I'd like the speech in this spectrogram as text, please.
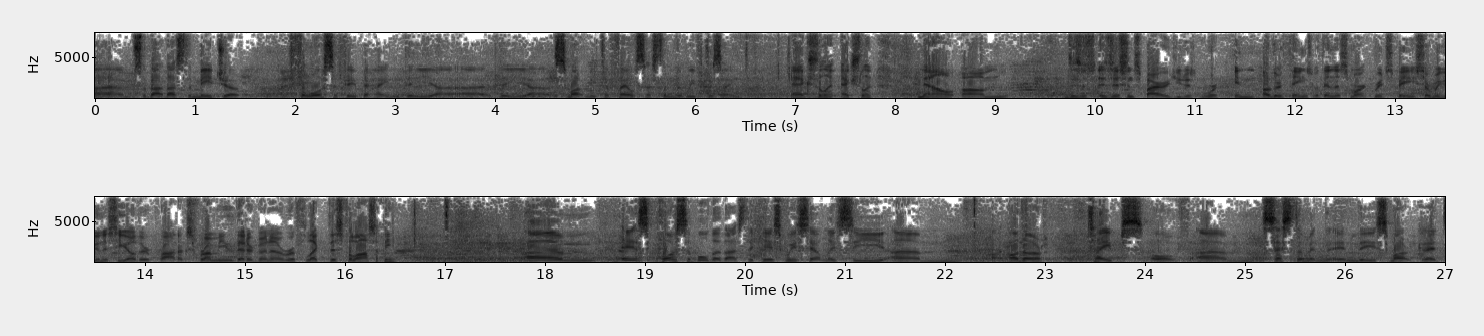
Um, so that, that's the major philosophy behind the, uh, uh, the uh, smart meter file system that we've designed. Excellent, excellent. Now, um, this, has this inspired you to work in other things within the smart grid space? Are we going to see other products from you that are going to reflect this philosophy? Um, it's possible that that's the case. We certainly see um, other types of um, system in the, in the smart grid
